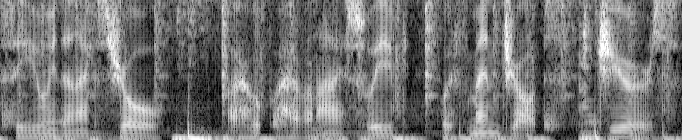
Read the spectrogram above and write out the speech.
See you in the next show. I hope you have a nice week with many jobs. Cheers.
